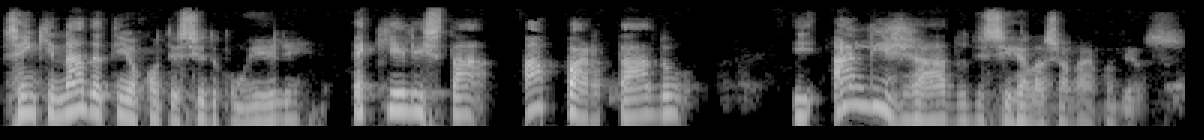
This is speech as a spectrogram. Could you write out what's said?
sem que nada tenha acontecido com ele, é que ele está apartado e alijado de se relacionar com Deus.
